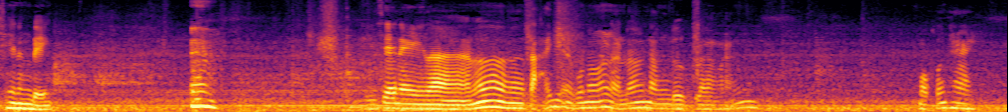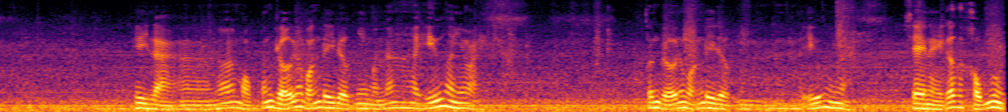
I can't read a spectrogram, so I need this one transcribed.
Xe năng điện. Thì xe này là nó tải của nó là nó nâng được là khoảng một tấn hai. Khi là nó một tấn rưỡi nó vẫn đi được nhưng mà nó hơi yếu thôi nha các bạn. Tấn rưỡi nó vẫn đi được nhưng mà yếu thôi nha xe này rất là khủng luôn.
